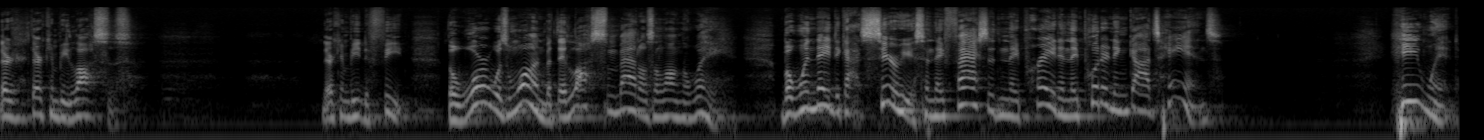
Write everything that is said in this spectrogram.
there, there can be losses there can be defeat. The war was won, but they lost some battles along the way. But when they got serious and they fasted and they prayed and they put it in God's hands, He went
